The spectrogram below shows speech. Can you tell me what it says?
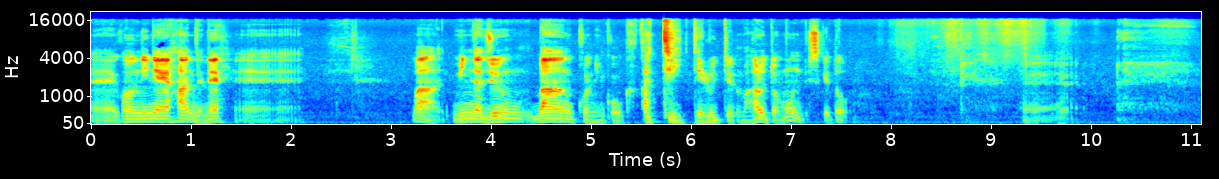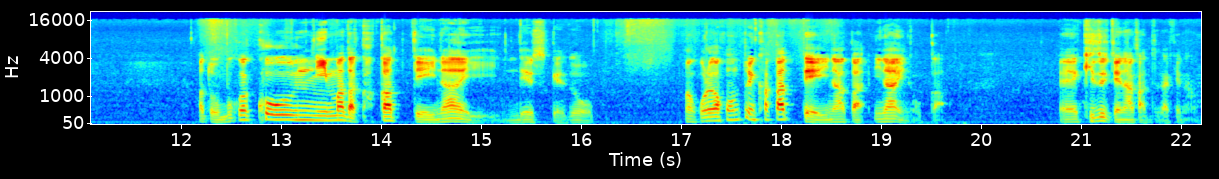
えー、この2年半でね、えー、まあみんな順番こにこうかかっていってるっていうのもあると思うんですけどえー、あと僕は幸運にまだかかっていないんですけど、まあ、これは本当にかかっていなかいないのか、えー、気づいてなかっただけなのか。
